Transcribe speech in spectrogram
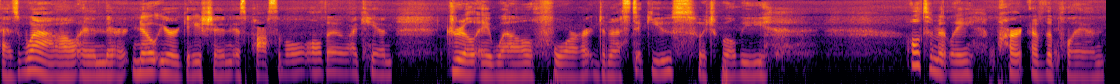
as well, and there no irrigation is possible. Although I can drill a well for domestic use, which will be ultimately part of the plan.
